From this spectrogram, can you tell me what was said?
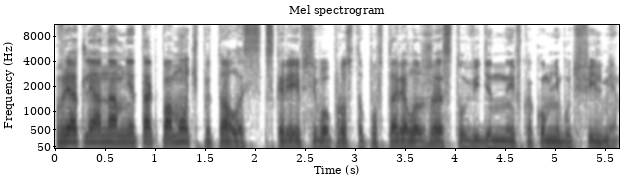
Вряд ли она мне так помочь пыталась. Скорее всего, просто повторяла жест, увиденный в каком-нибудь фильме.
